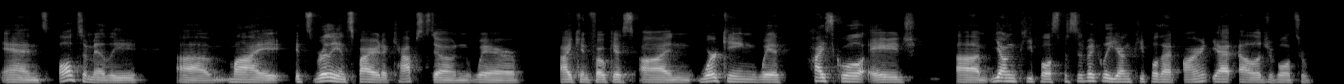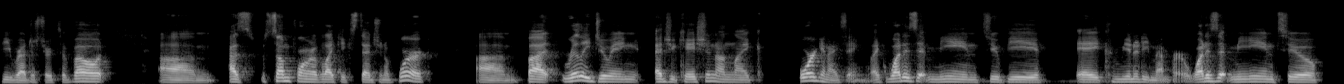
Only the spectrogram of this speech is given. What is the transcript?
And ultimately, um, my it's really inspired a capstone where I can focus on working with high school age um, young people, specifically young people that aren't yet eligible to be registered to vote, um, as some form of like extension of work um, but really doing education on like organizing. Like what does it mean to be a community member? What does it mean to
